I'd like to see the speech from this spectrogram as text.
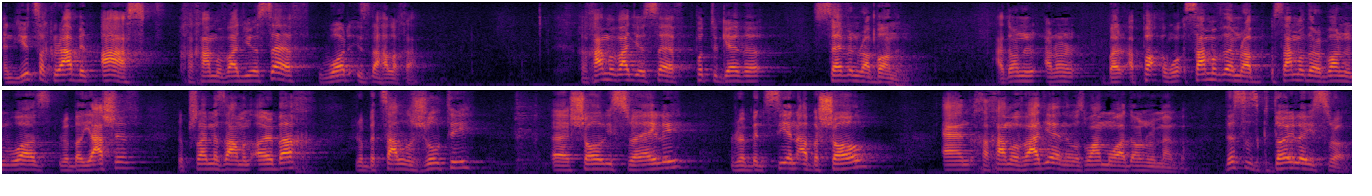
And Yitzhak Rabin asked Chacham Avad Yosef, what is the halacha? Chacham Avad Yosef put together seven rabbanim. I don't, I don't, but some of them, some of the rabbanim was Reb Elyashiv, Rebbe Shlomo Zalman Auerbach, Rebbe Tzalel Zolty, uh, Shol Israeli, Rebbe Tzion Abba Shol, and Chacham Ovadia, and there was one more I don't remember. This is Gdoile Yisrael.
